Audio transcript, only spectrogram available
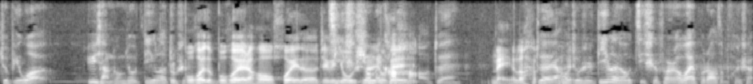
就比我预想中就低了，就是不会的不会，然后会的这个优势又没考好，对没了。对，然后就是低了有几十分儿，我也不知道怎么回事，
